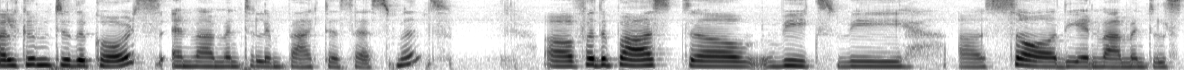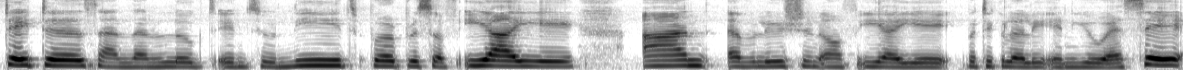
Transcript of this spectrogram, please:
Welcome to the course Environmental Impact Assessment. Uh, for the past uh, weeks, we uh, saw the environmental status and then looked into need, purpose of EIA and evolution of EIA, particularly in USA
